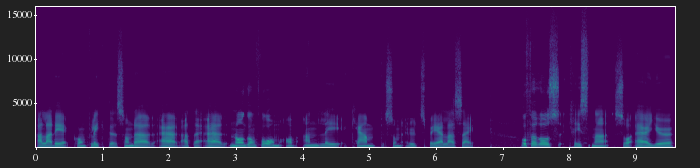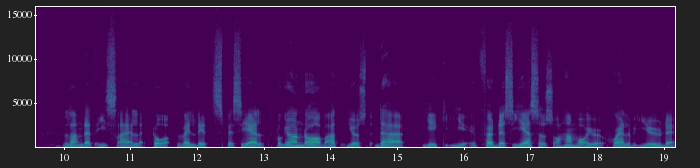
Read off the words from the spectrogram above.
alla de konflikter som där är, att det är någon form av andlig kamp som utspelar sig. Och för oss kristna så är ju landet Israel då väldigt speciellt på grund av att just där gick, föddes Jesus och han var ju själv jude.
